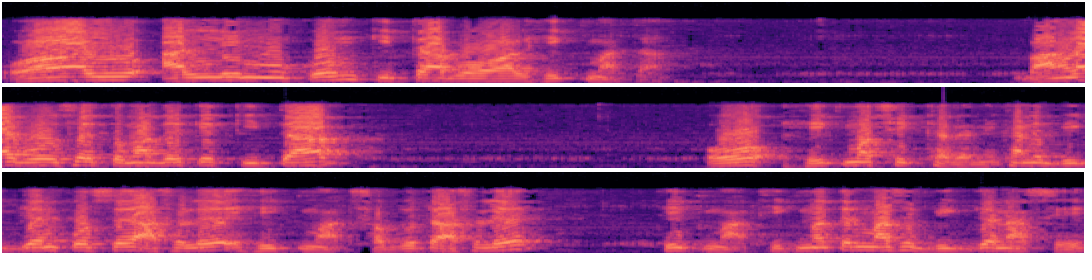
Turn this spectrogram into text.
ওয়ায়ু আল্লি মুকুম কিতাব ওয়াল হিকমাতা। বাংলায় বলছে, তোমাদেরকে কিতাব ও হিকমত শিক্ষা দেন। এখানে বিজ্ঞান করছে আসলে হিকমাত, শব্দটা আসলে হিকমাত। হিকমাতের মাঝে বিজ্ঞান আছে,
